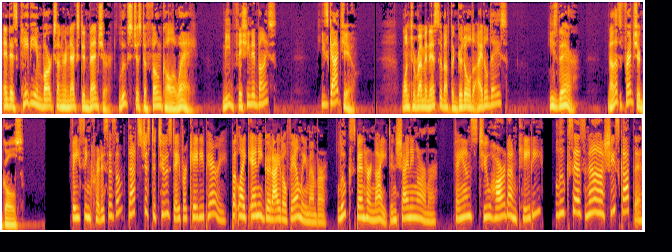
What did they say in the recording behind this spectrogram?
And as Katy embarks on her next adventure, Luke's just a phone call away. Need fishing advice? He's got you. Want to reminisce about the good old idol days? He's there. Now that's friendship goals. Facing criticism? That's just a Tuesday for Katy Perry. But like any good idol family member, Luke spent her knight in shining armor. Fans too hard on Katy? Luke says, nah, she's got this.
